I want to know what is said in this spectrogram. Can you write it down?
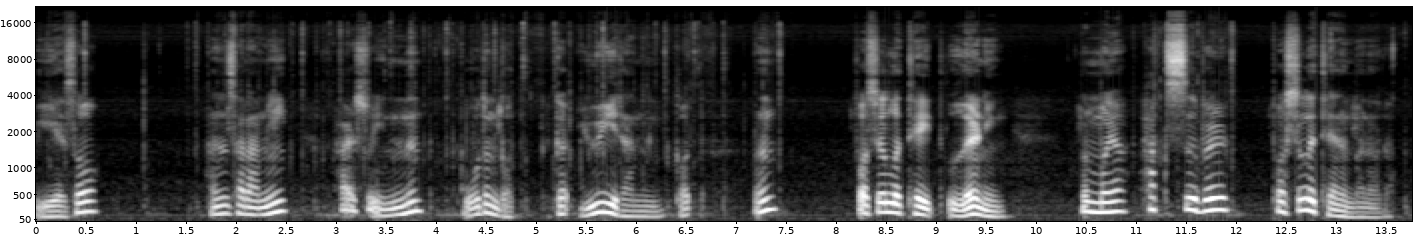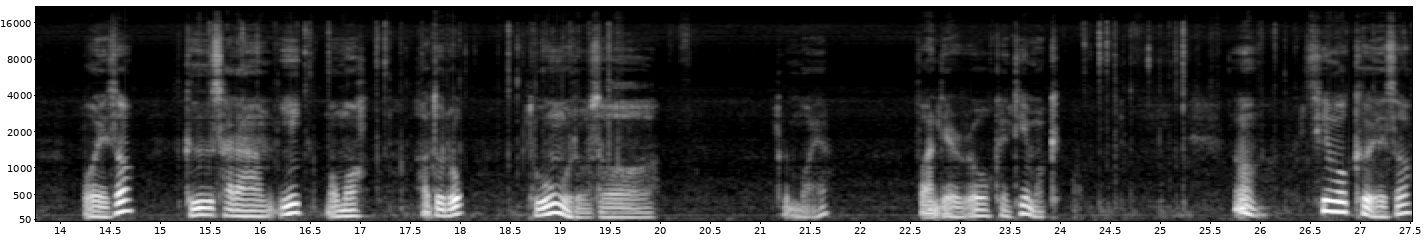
위해서 한 사람이 할 수 있는 모든 것, 그러니까 유일한 것은 facilitate learning. 그럼 뭐야? 학습을 facilitate는 거다. 뭐해서 그 사람이 뭐뭐 하도록 도움으로써 그럼 뭐야? find their role in teamwork. 어, 팀워크에서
